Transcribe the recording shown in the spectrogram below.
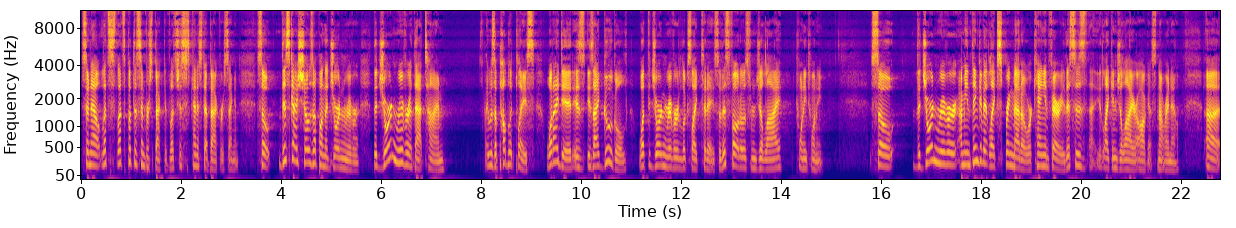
So now let's let's put this in perspective. Let's just kind of step back for a second. So this guy shows up on the Jordan River. The Jordan River at that time, it was a public place. What I did is is I googled what the Jordan River looks like today. So this photo is from July 2020. So the Jordan River, I mean, think of it like Spring Meadow or Canyon Ferry. This is uh, like in July or August, not right now. Uh,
